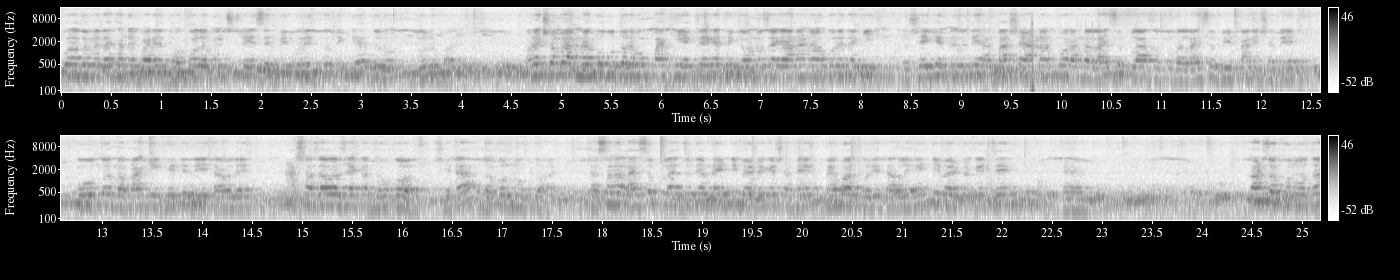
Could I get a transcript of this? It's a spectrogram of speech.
পুরোদমে দেখাতে পারে ধকল এবং স্ট্রেসের বিপরীত প্রতিক্রিয়া দূর দূর হয়। অনেক সময় আমরা কবুতর এবং পাখি এক জায়গা থেকে অন্য জায়গায় আনা নেওয়া করে থাকি। তো সেই ক্ষেত্রে যদি বাসায় আনার পর আমরা লাইসো প্লাস অথবা লাইসো বি পানির সাথে কবুতর বা পাখি খেতে দিই, তাহলে আসা যাওয়ার যে একটা ধকল, সেটা ধকল মুক্ত হয়। তাছাড়া লাইসো প্লাস যদি আমরা অ্যান্টিবায়োটিকের সাথে ব্যবহার করি, তাহলে অ্যান্টিবায়োটিকের যে কার্যক্ষমতা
